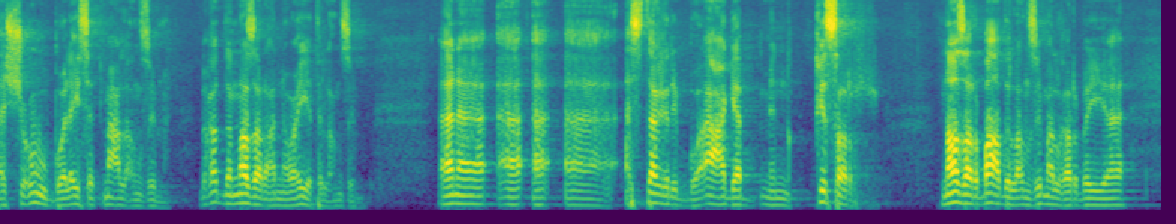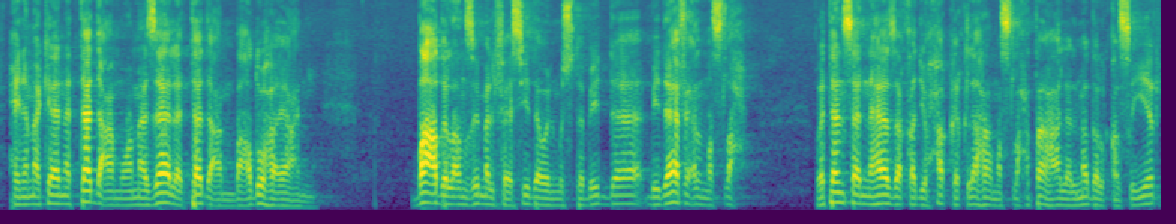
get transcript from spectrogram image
الشعوب وليست مع الأنظمة بغض النظر عن نوعية الأنظمة. أنا أستغرب وأعجب من قصر نظر بعض الأنظمة الغربية حينما كانت تدعم وما زالت تدعم بعضها يعني. بعض الأنظمة الفاسدة والمستبدة بدافع المصلحة. وتنسى أن هذا قد يحقق لها مصلحتها على المدى القصير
